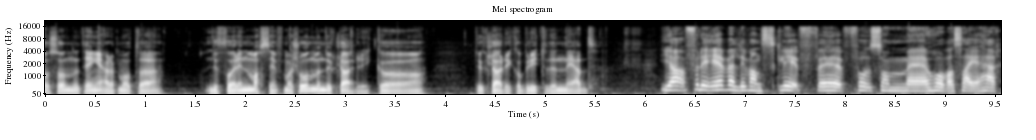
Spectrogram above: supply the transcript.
og sånne ting er det på en måte Du får inn masse informasjon, men du klarer ikke å du klarer ikke å bryte det ned. Ja, for det er veldig vanskelig, for, for, som eh, Håvard sier her.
